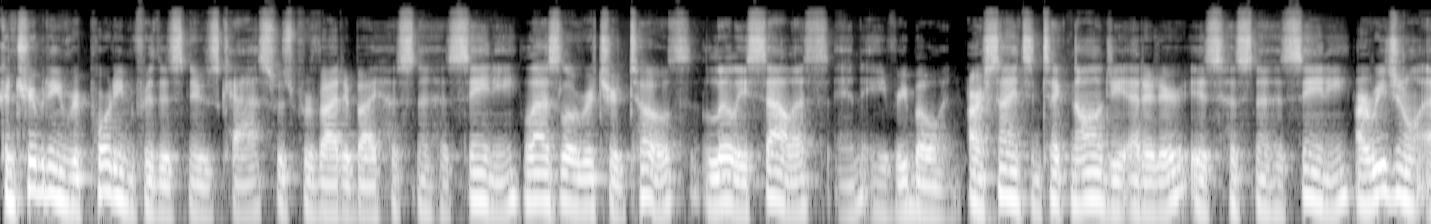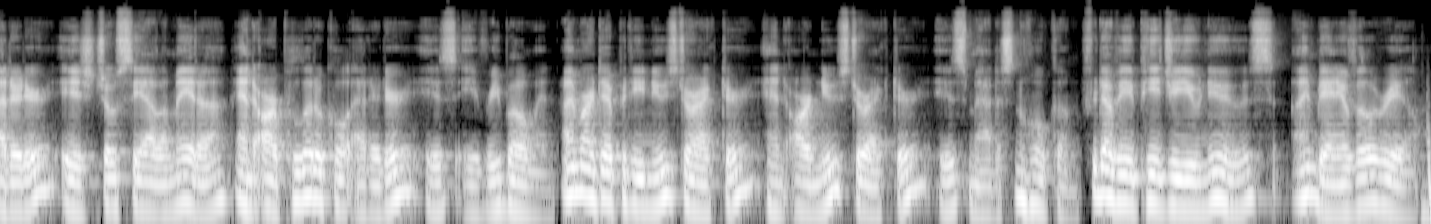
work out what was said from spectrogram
Contributing reporting for this newscast was provided by Husna Husseini, Laszlo Richard Toth, Lily Salas, and Avery Bowen. Our science and technology editor is Husna Husseini, our regional editor is Josie Alameda, and our political editor is Avery Bowen. I'm our deputy news director, and our news director is Madison Holcomb. For WPGU News, I'm Daniel Villarreal.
